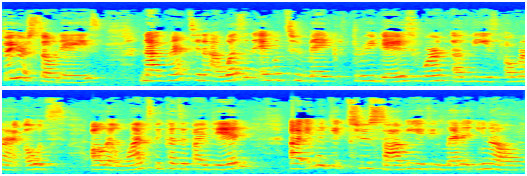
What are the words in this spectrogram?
three or so days. Now, granted, I wasn't able to make three days worth of these overnight oats all at once because if I did, uh, it would get too soggy if you let it, you know,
